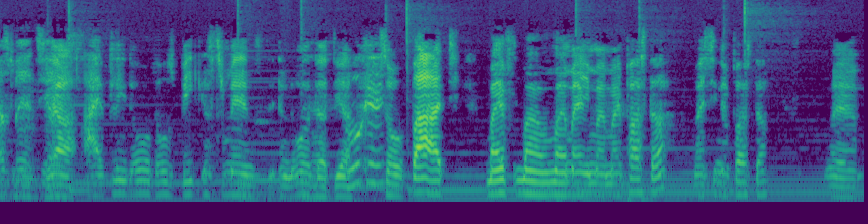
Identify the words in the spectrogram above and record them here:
Brass bands, Yeah, I played all those big instruments and all that. Yeah. Okay. So, but my my my my, my, pastor, my senior pastor, um,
